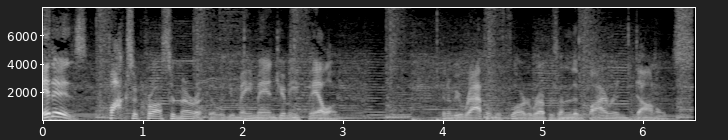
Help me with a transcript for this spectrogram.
It is Fox Across America with your main man, Jimmy Failla. Going to be rapping with Florida Representative Byron Donalds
